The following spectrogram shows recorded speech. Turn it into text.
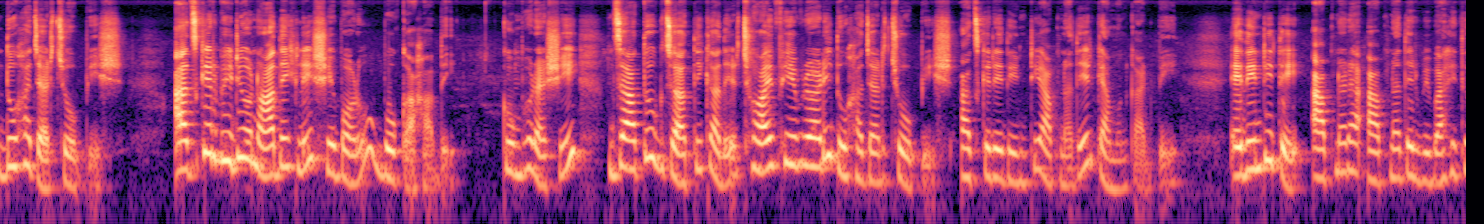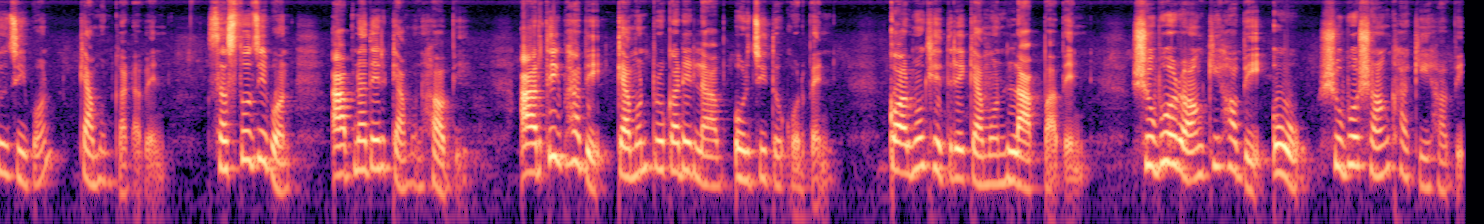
দু হাজার চব্বিশ। আজকের ভিডিও না দেখলে সে বড় বোকা হবে। কুম্ভ রাশি জাতক জাতিকাদের ছয় ফেব্রুয়ারি দু হাজার চব্বিশ। আজকের এই দিনটি আপনাদের কেমন কাটবে? এই দিনটিতে আপনারা আপনাদের বিবাহিত জীবন কেমন কাটাবেন? স্বাস্থ্য জীবন আপনাদের কেমন হবে? আর্থিকভাবে কেমন প্রকারের লাভ অর্জিত করবেন? কর্মক্ষেত্রে কেমন লাভ পাবেন? শুভ রং কী হবে ও শুভ সংখ্যা কী হবে?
